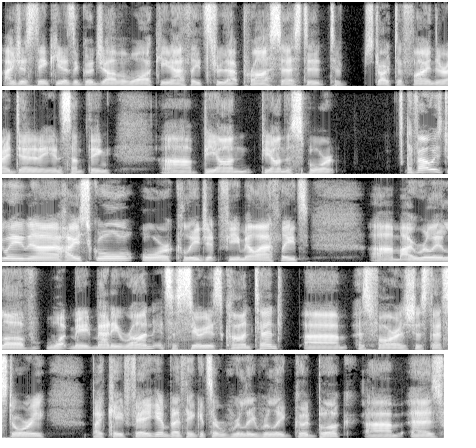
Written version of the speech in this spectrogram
I just think he does a good job of walking athletes through that process to to start to find their identity in something uh, beyond beyond the sport. If I was doing uh, high school or collegiate female athletes, um, I really love what made Maddy run. It's a serious content um, as far as just that story by Kate Fagan, but I think it's a really, really good book um, as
